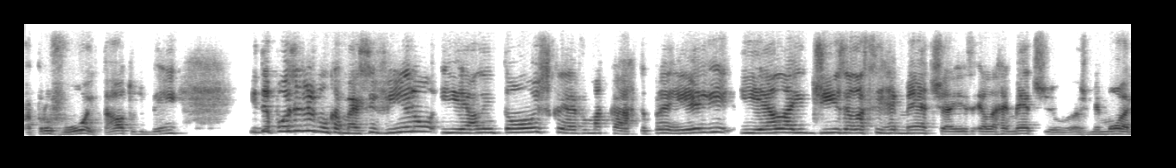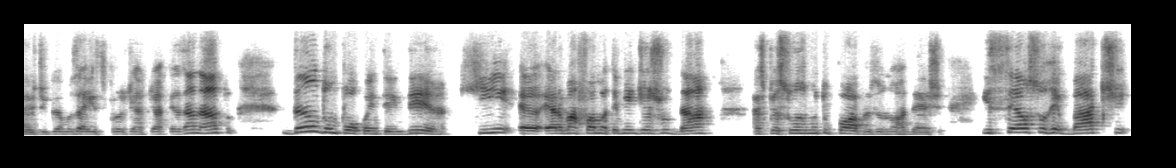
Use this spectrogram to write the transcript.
aprovou e tal, tudo bem. E depois eles nunca mais se viram e ela então escreve uma carta para ele e ela aí diz, ela se remete a ela remete as memórias, digamos, a esse projeto de artesanato, dando um pouco a entender que é, era uma forma também de ajudar as pessoas muito pobres do Nordeste. E Celso rebate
